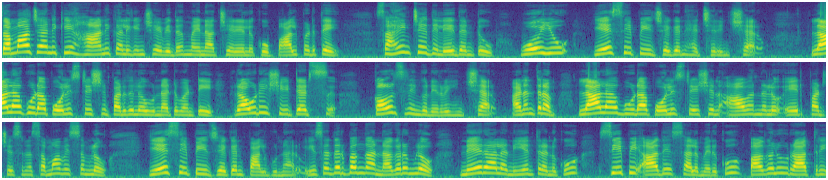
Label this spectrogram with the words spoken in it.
సమాజానికి హాని కలిగించే విధమైన చర్యలకు పాల్పడితే సహించేది లేదంటూ ఓయూ ఏసీపీ జగన్ హెచ్చరించారు. లాలాగూడ పోలీస్ స్టేషన్ పరిధిలో ఉన్నటువంటి రౌడీ షీటర్స్ కౌన్సిలింగ్ నిర్వహించారు. అనంతరం లాలాగూడ పోలీస్ స్టేషన్ ఆవరణలో ఏర్పాటు చేసిన సమావేశంలో ఏసీపీ జగన్ పాల్గొన్నారు. ఈ సందర్భంగా నగరంలో నేరాల నియంత్రణకు సిపి ఆదేశాల మేరకు పగలు రాత్రి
